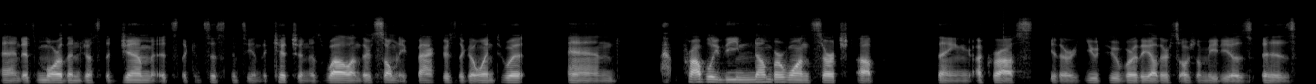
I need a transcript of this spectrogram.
and it's more than just the gym, it's the consistency in the kitchen as well, and there's so many factors that go into it, and probably the number 1 searched up thing across either YouTube or the other social medias is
